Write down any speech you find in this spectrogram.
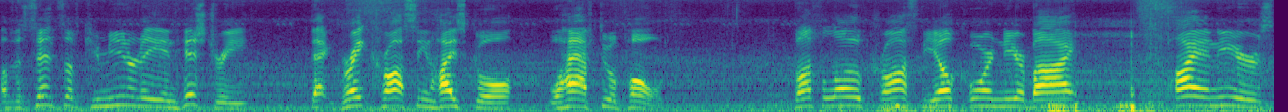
of the sense of community and history that Great Crossing High School will have to uphold. Buffalo crossed the Elkhorn nearby. Pioneers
